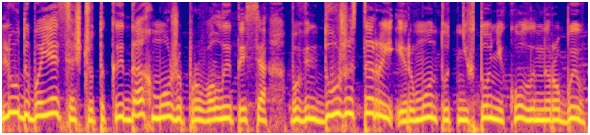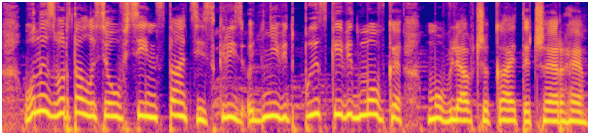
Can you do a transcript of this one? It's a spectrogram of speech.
Люди бояться, що такий дах може провалитися, бо він дуже старий і ремонт тут ніхто ніколи не робив. Вони зверталися у всі інстанції скрізь одні відписки і відмовки, мовляв, чекайте черги.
